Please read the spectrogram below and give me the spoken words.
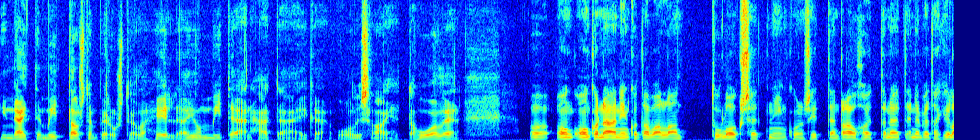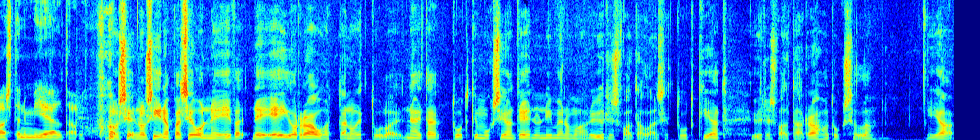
niin näiden mittausten perusteella heillä ei ole mitään hätää eikä olisi aihetta huoleen. On, onko nämä niin kuin tavallaan tulokset niin kuin sitten rauhoittaneet enevetakilaisten mieltä? No, se, no siinäpä se on. Ne ei, ne ei ole rauhoittanut. Että tule, näitä tutkimuksia on tehnyt nimenomaan yhdysvaltalaiset tutkijat Yhdysvaltain rahoituksella. Ja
